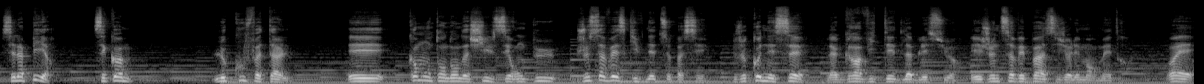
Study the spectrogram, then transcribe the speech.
C'est la pire. C'est comme le coup fatal. Et quand mon tendon d'Achille s'est rompu, je savais ce qui venait de se passer. Je connaissais la gravité de la blessure et je ne savais pas si j'allais m'en remettre. Ouais,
